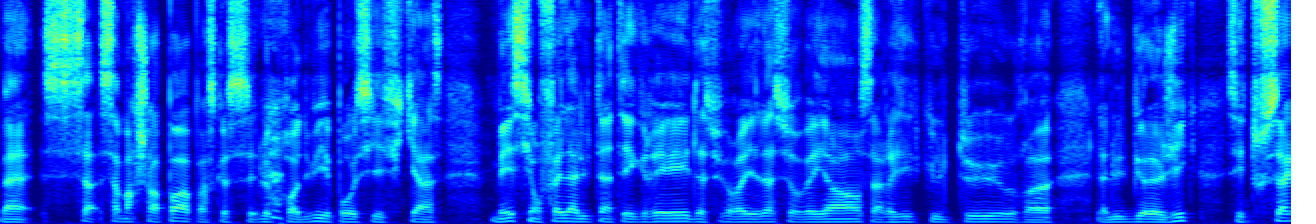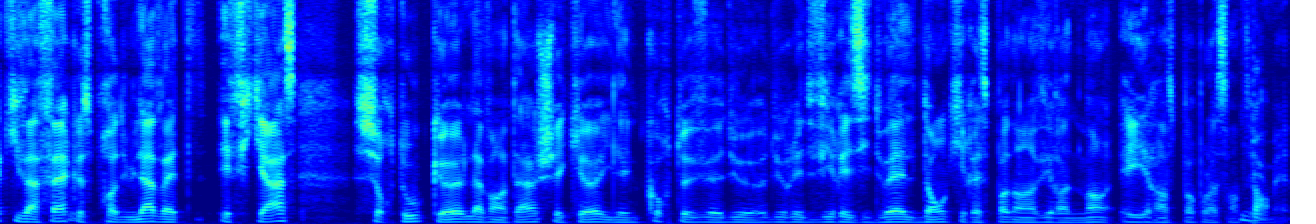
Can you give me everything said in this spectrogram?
ben, ça ne marchera pas parce que le produit n'est pas aussi efficace. Mais si on fait la lutte intégrée, de la, surveille- la surveillance, la régie de culture, euh, la lutte biologique, c'est tout ça qui va faire que ce produit-là va être efficace. Surtout que l'avantage, c'est qu'il a une courte du- durée de vie résiduelle, donc il ne reste pas dans l'environnement et il ne reste pas pour la santé Bon. humaine.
